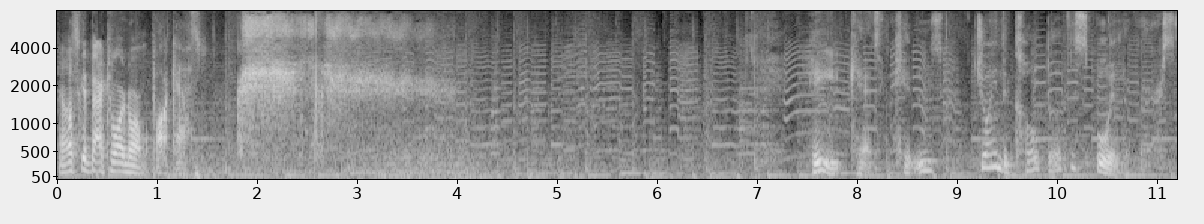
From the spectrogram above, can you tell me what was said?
Now let's get back to our normal podcast. Hey, cats and kittens, join the cult of the Spoilerverse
